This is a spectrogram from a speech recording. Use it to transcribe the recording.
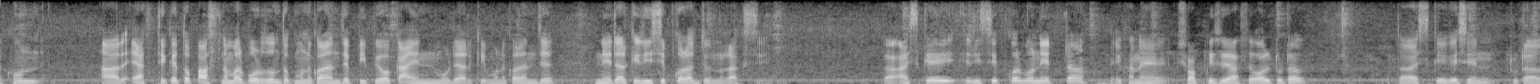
এখন আর এক থেকে তো পাঁচ নাম্বার পর্যন্ত মনে করেন যে পিপিও কাইন মোডে আর কি, মনে করেন যে নেট আর কি রিসিভ করার জন্য রাখছি। তা আজকে রিসিভ করব নেটটা এখানে সব কিছুই আছে অল টোটাল তা আজকে গেছেন টোটাল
